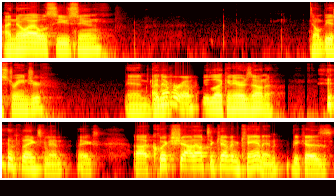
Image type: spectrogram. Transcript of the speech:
I know I will see you soon. Don't be a stranger, and I never am. good luck in Arizona. Thanks, man. Thanks. Uh, quick shout out to Kevin Cannon because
